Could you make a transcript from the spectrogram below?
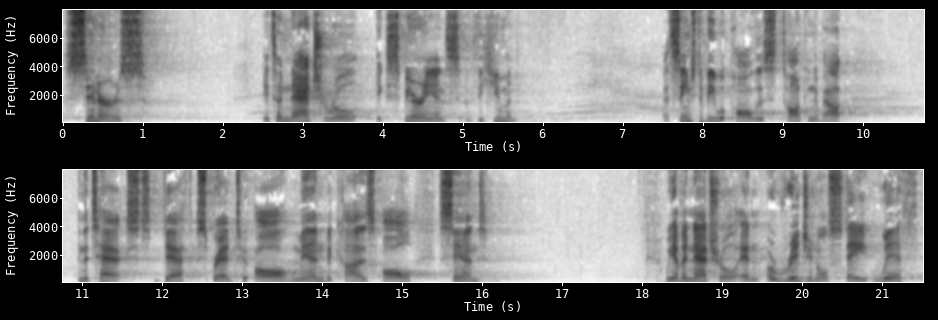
sinners it's a natural experience of the human. It seems to be what Paul is talking about in the text. Death spread to all men because all sinned. We have a natural and original state with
